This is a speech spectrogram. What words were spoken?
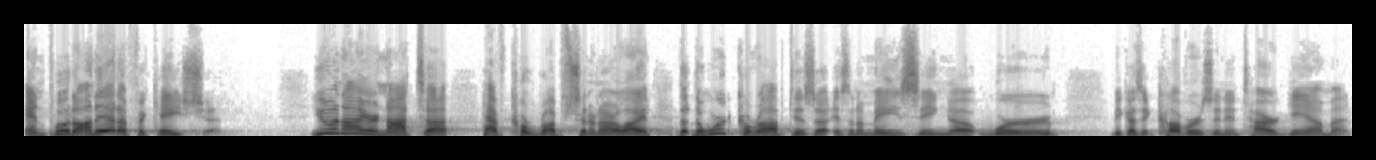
and put on edification. You and I are not to have corruption in our life. The, the word corrupt is, a, is an amazing uh, word because it covers an entire gamut.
